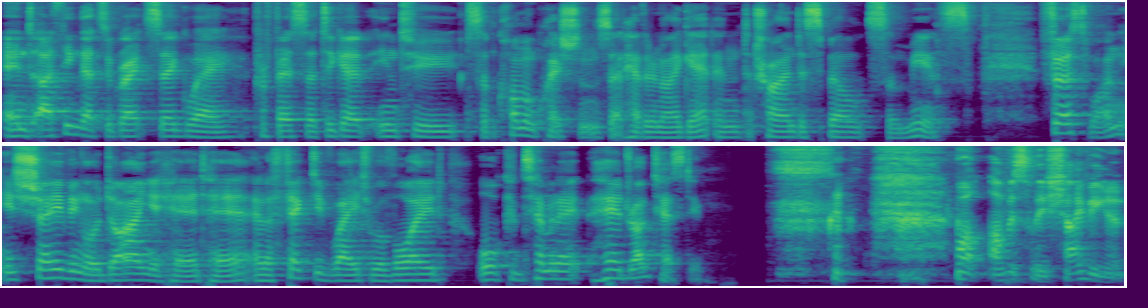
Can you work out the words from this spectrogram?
And I think that's a great segue, Professor, to get into some common questions that Heather and I get and try and dispel some myths. First one is shaving or dyeing your head hair an effective way to avoid or contaminate hair drug testing? Well, obviously, shaving it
